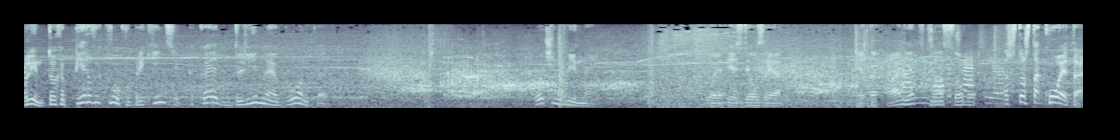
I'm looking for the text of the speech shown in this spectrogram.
Блин, только первый круг, вы прикиньте, какая длинная гонка. Очень длинная. Ой, это я сделал зря. Это... А, нет, не особо. А что ж такое-то?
